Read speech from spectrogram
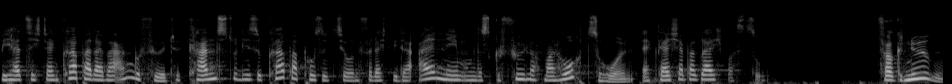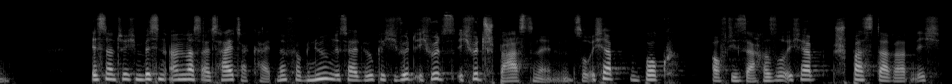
wie hat sich dein Körper dabei angefühlt? Kannst du diese Körperposition vielleicht wieder einnehmen, um das Gefühl nochmal hochzuholen? Erkläre ich aber gleich was zu. Vergnügen ist natürlich ein bisschen anders als Heiterkeit. Ne? Vergnügen ist halt wirklich, ich würde ich würd, ich würd Spaß nennen. So, ich habe Bock auf die Sache. So, ich habe Spaß daran. Ich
